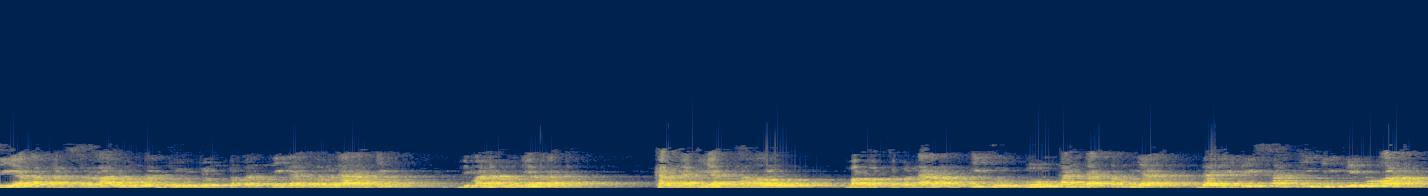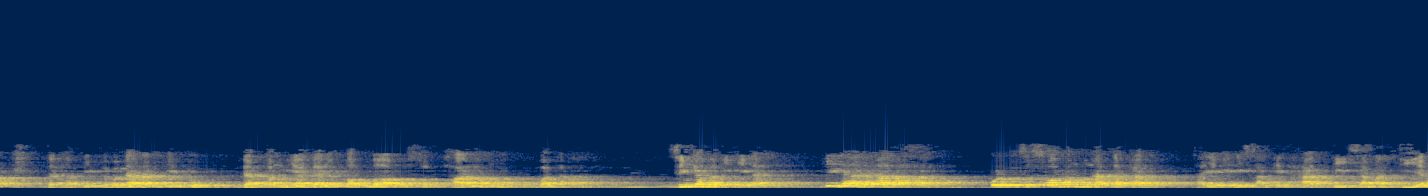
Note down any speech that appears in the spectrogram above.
dia akan selalu menjunjung kepentingan kebenaran ini dimanapun dia berada. Karena dia tahu bahwa kebenaran itu bukan datangnya dari lisan individu orang, tetapi kebenaran itu datangnya dari Allah Subhanahu wa taala. Sehingga bagi kita tidak ada alasan untuk seseorang mengatakan saya ini sakit hati sama dia.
